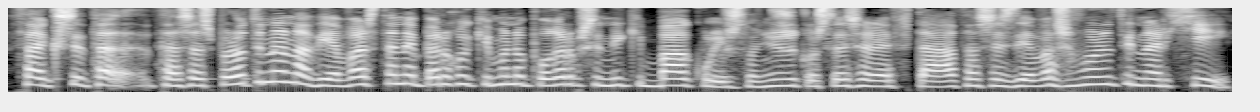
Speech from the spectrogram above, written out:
Θα, θα, θα σας πρότεινα να διαβάσετε ένα υπέροχο κείμενο που έγραψε η Νίκη Μπάκουλη στο News 24-7. Θα σας διαβάσω μόνο την αρχή.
